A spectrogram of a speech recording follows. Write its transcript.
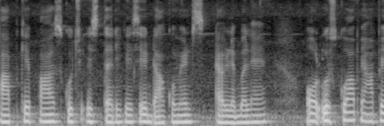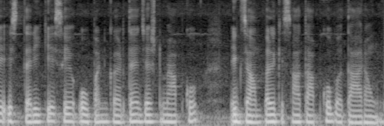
आपके पास कुछ इस तरीके से डॉक्यूमेंट्स अवेलेबल हैं और उसको आप यहाँ पे इस तरीके से ओपन करते हैं जस्ट मैं आपको एग्ज़ाम्पल के साथ आपको बता रहा हूँ।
